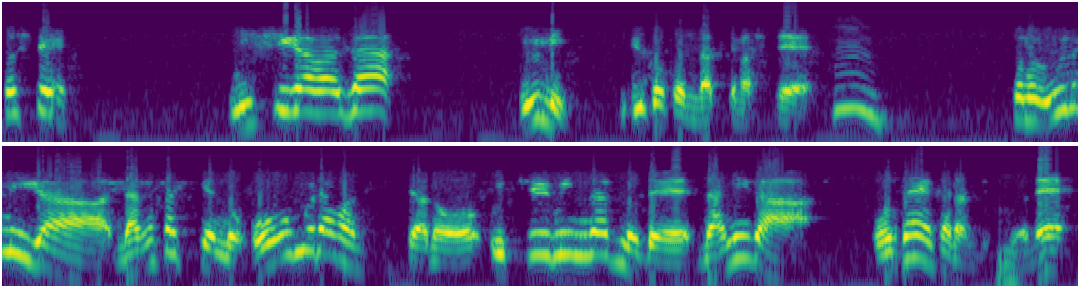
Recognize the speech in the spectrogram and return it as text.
そして西側が海ということになってまして、うんその海が長崎県の大村湾ってあの内海になるので波が穏やかなんですよね。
